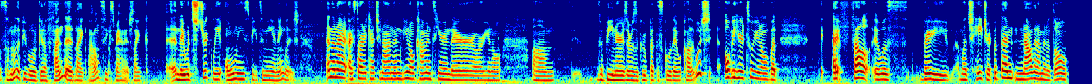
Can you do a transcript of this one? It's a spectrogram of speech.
some of the people would get offended, like, I don't speak Spanish, like, and they would strictly only speak to me in English. And then I, I started catching on, and, you know, comments here and there, or, you know, um, the Beaners, there was a group at the school they would call it, which over here too, you know, but I felt it was very much hatred. But then now that I'm an adult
